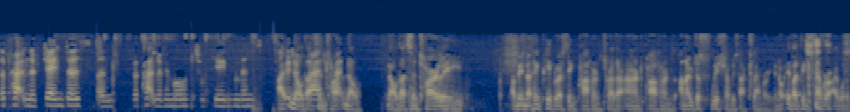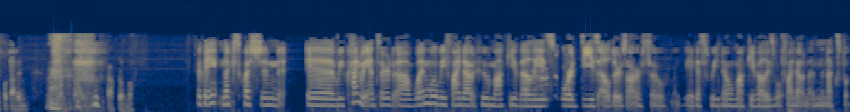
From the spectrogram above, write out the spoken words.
the pattern of genders and the pattern of immortal humans. I, no, that's entirely no, no, that's entirely. I mean, I think people are seeing patterns where there aren't patterns, and I just wish I was that clever. You know, if I'd been clever, I would have put that in. I'm sorry, not good. Okay, next question. Uh, we've kind of answered. Uh, when will we find out who Machiavelli's or Dee's elders are? So we, I guess we know Machiavelli's. We'll find out in the next book.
